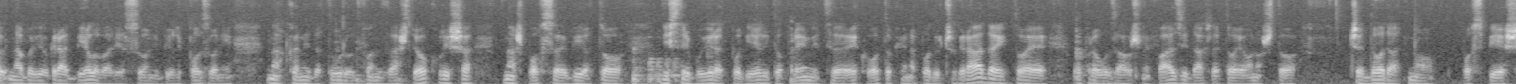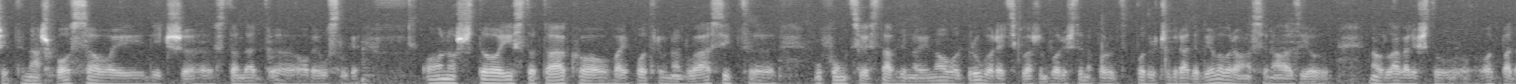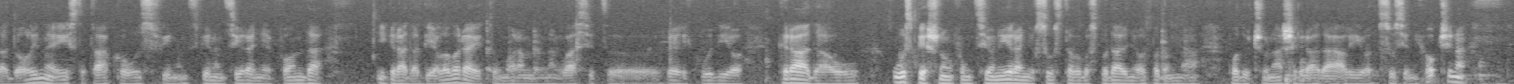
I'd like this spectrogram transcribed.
nabavio grad Bjelovar jer su oni bili pozvani na kandidaturu od Fonda zaštite okoliša. Naš posao je bio to distribuirati, podijeliti, opremiti eko otoke na području grada i to je upravo u završnoj fazi. Dakle, to je ono što će dodatno pospješiti naš posao i dići e, standard e, ove usluge. Ono što isto tako ovaj, potrebno naglasiti, e, u funkciju je stavljeno i novo drugo reciklažno dvorište na području grada Bjelovara. Ono se nalazi na odlagalištu otpada Doline, isto tako uz financiranje fonda i grada Bjelovara i tu moram naglasiti e, velik udio grada u uspješnom funkcioniranju sustava gospodarenja otpadom na području našeg grada, ali i susjednih općina.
